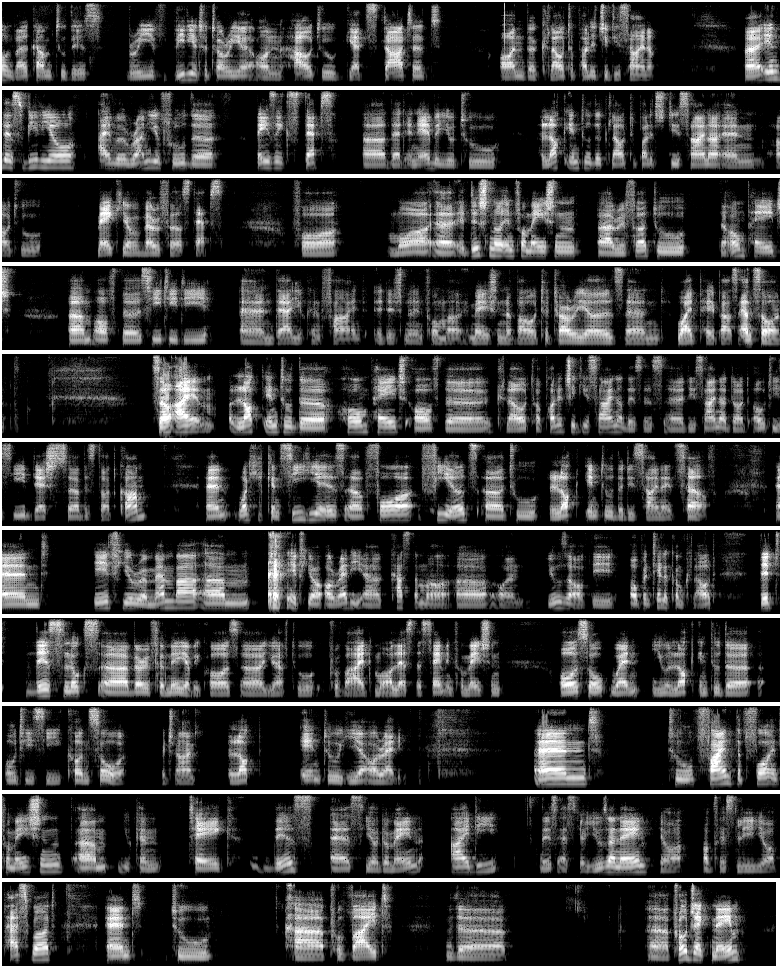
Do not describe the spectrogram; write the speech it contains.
and welcome to this brief video tutorial on how to get started on the Cloud Topology Designer. Uh, in this video, I will run you through the basic steps uh, that enable you to log into the Cloud Topology Designer and how to make your very first steps. For more uh, additional information, uh, refer to the homepage um, of the CTD and there you can find additional information about tutorials and white papers and so on. So I am logged into the home page of the Cloud Topology Designer. This is uh, designer.otc-service.com. And what you can see here is uh, four fields uh, to log into the designer itself. And if you remember, um, if you're already a customer uh, or a user of the Open Telecom Cloud, that this looks uh, very familiar because uh, you have to provide more or less the same information also when you log into the OTC console, which I'm logged into here already. And to find the four information, um, you can take this as your domain ID, this as your username, your obviously your password, and to uh, provide the uh, project name,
